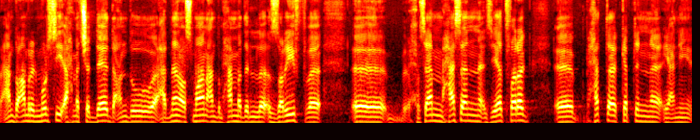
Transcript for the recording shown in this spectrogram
عنده عمرو المرسي أحمد شداد عنده عدنان عثمان عنده محمد الظريف آه آه حسام حسن زياد فرج حتى كابتن يعني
